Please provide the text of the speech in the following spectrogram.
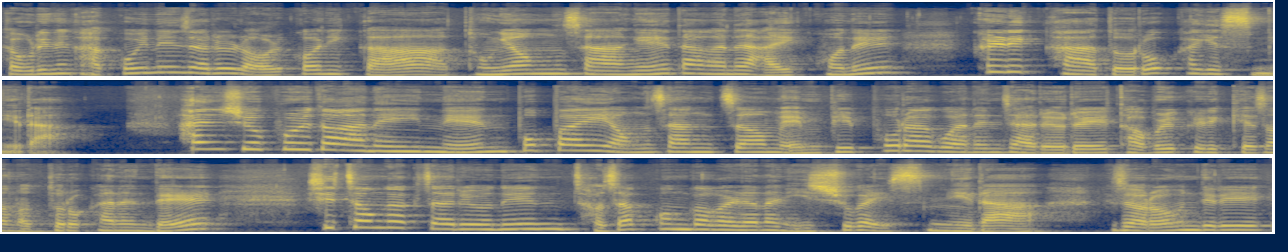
자, 우리는 갖고 있는 자료를 넣을 거니까 동영상에 해당하는 아이콘을 클릭하도록 하겠습니다. 한쇼 폴더 안에 있는 뽀빠이 영상.mp4라고 하는 자료를 더블 클릭해서 넣도록 하는데 시청각 자료는 저작권과 관련한 이슈가 있습니다. 그래서 여러분들이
